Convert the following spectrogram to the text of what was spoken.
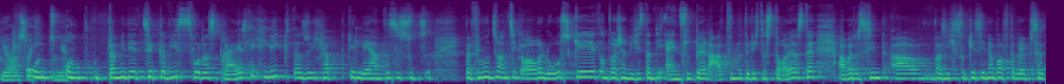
Ja, solche und, Dinge. Und damit ihr circa wisst, wo das preislich liegt, also ich habe gelernt, dass es so bei 25 Euro losgeht und wahrscheinlich ist dann die Einzelberatung natürlich das teuerste, aber das sind, äh, was ich so gesehen habe auf der Website,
